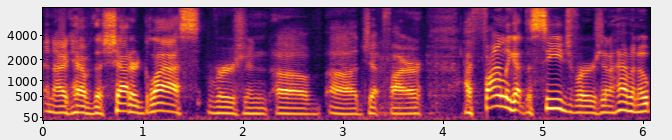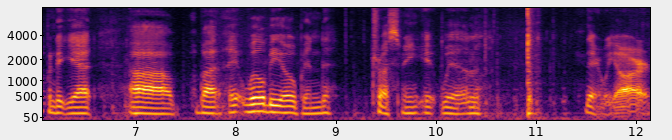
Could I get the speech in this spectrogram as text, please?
And I have the Shattered Glass version of uh, Jetfire. I finally got the Siege version. I haven't opened it yet, uh, but it will be opened. Trust me, it will. There we are.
